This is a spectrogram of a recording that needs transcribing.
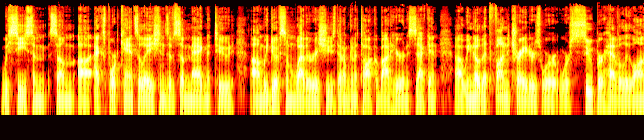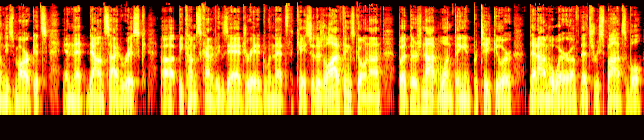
we see some some uh, export cancellations of some magnitude. Um, we do have some weather issues that I'm going to talk about here in a second. Uh, we know that fund traders were were super heavily long these markets, and that downside risk uh, becomes kind of exaggerated when that's the case. So there's a lot of things going on, but there's not one thing in particular that I'm aware of that's responsible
